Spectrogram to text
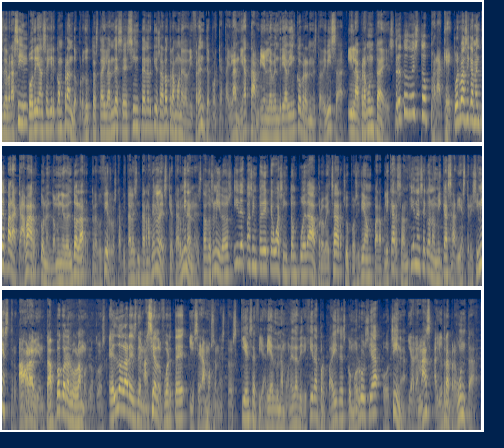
desde Brasil podrían seguir comprando productos tailandeses sin tener que usar otra moneda diferente, porque a Tailandia también le vendría bien cobrar en esta divisa. Y la pregunta es, ¿pero todo esto para qué? Pues básicamente para acabar con el dominio del dólar, reducir los capitales internacionales que terminan en Estados Unidos y de paso impedir que Washington pueda aprovechar su posición para aplicar sanciones económicas a diestro y siniestro. Ahora bien, tampoco nos volvamos locos. El dólar es demasiado fuerte y seamos honestos, ¿quién se fiaría de una moneda dirigida por países como Rusia o China? Y además hay otra pregunta.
